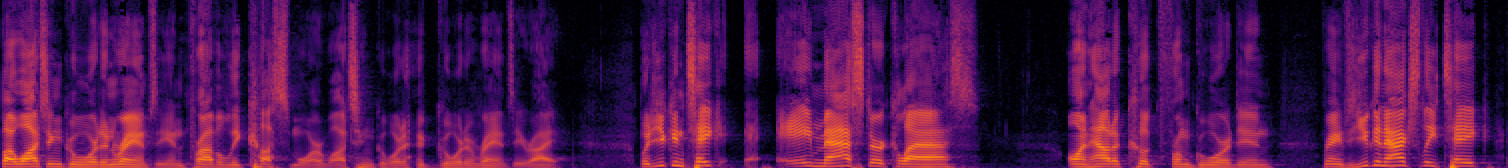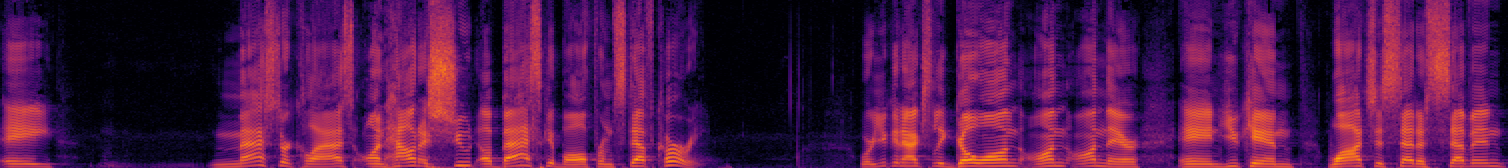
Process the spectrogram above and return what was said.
By watching Gordon Ramsay and probably cuss more watching Gordon, Gordon Ramsay, right? But you can take a master class on how to cook from Gordon Ramsay. You can actually take a master class on how to shoot a basketball from Steph Curry. Where you can actually go on, on, on there and you can watch a set of seven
